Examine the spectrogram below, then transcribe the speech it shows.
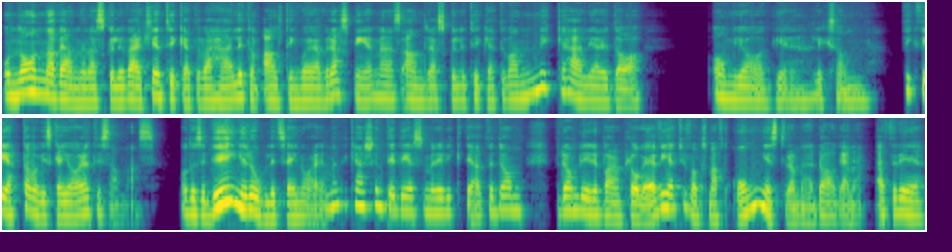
och någon av vännerna skulle verkligen tycka att det var härligt om allting var överraskningar medan andra skulle tycka att det var en mycket härligare dag om jag eh, liksom fick veta vad vi ska göra tillsammans. Och då säger det är inget roligt, säger några. Ja, men det kanske inte är det som är det viktiga. För dem, för dem blir det bara en plåga. Jag vet ju folk som har haft ångest för de här dagarna. Att det är,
